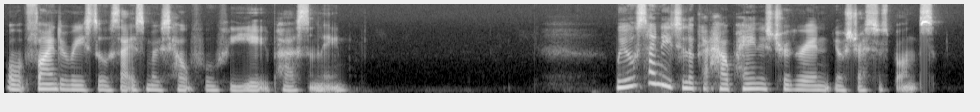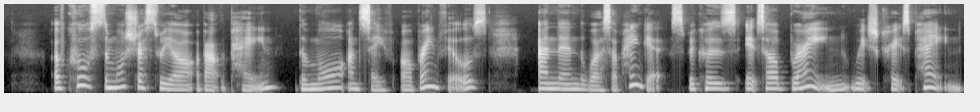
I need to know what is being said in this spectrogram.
or find a resource that is most helpful for you personally. We also need to look at how pain is triggering your stress response. Of course, the more stressed we are about the pain, the more unsafe our brain feels, and then the worse our pain gets because it's our brain which creates pain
